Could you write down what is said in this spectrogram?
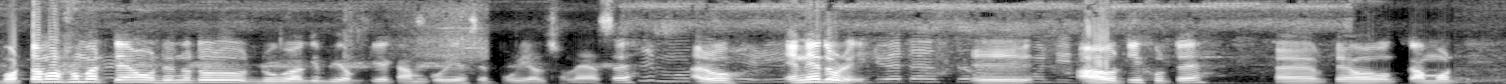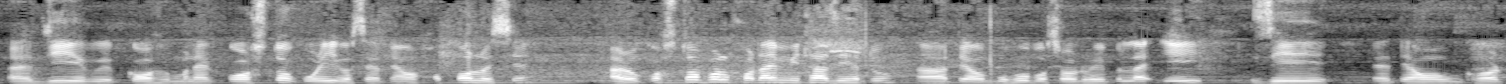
বৰ্তমান সময়ত তেওঁৰ অধীনতো দুগৰাকী ব্যক্তিয়ে কাম কৰি আছে পৰিয়াল চলাই আছে। আৰু এনেদৰেই এই আৰতী সূতে তেওঁ কামত যি মানে কষ্ট কৰি গৈছে তেওঁ সফল হৈছে। আৰু কষ্টৰ ফল সদায় মিঠা যিহেতু তেওঁ বহু বছৰ ধৰি পেলাই এই যি তেওঁ ঘৰত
